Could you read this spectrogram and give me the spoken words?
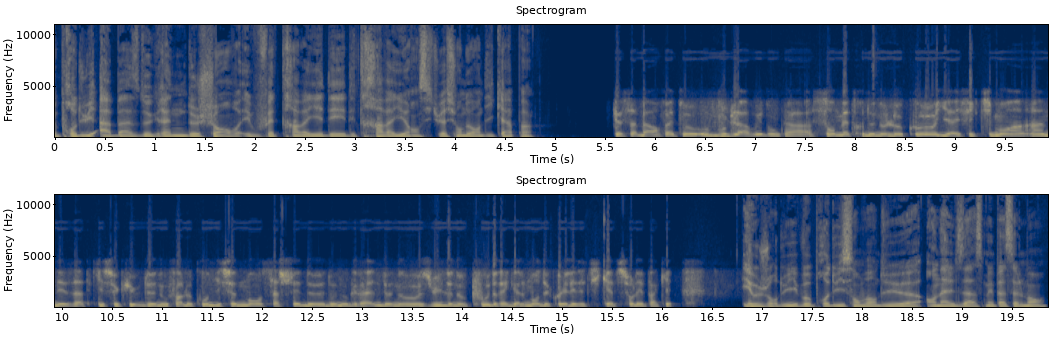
produits à base de graines de chanvre et vous faites travailler des travailleurs en situation de handicap? Ça. Bah, en fait, au, bout de la rue, donc à 100 mètres de nos locaux, il y a effectivement un, un ESAT qui s'occupe de nous faire le conditionnement en sachet de, de, nos graines, de nos huiles, de nos poudres, également de coller les étiquettes sur les paquets. Et aujourd'hui, vos produits sont vendus euh, en Alsace, mais pas seulement?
